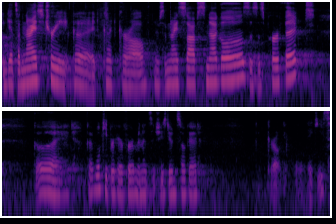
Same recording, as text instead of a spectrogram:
and gets a nice treat. Good, good girl. There's some nice soft snuggles. This is perfect. Good, good. We'll keep her here for a minute since she's doing so good. Good girl. Ickies.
